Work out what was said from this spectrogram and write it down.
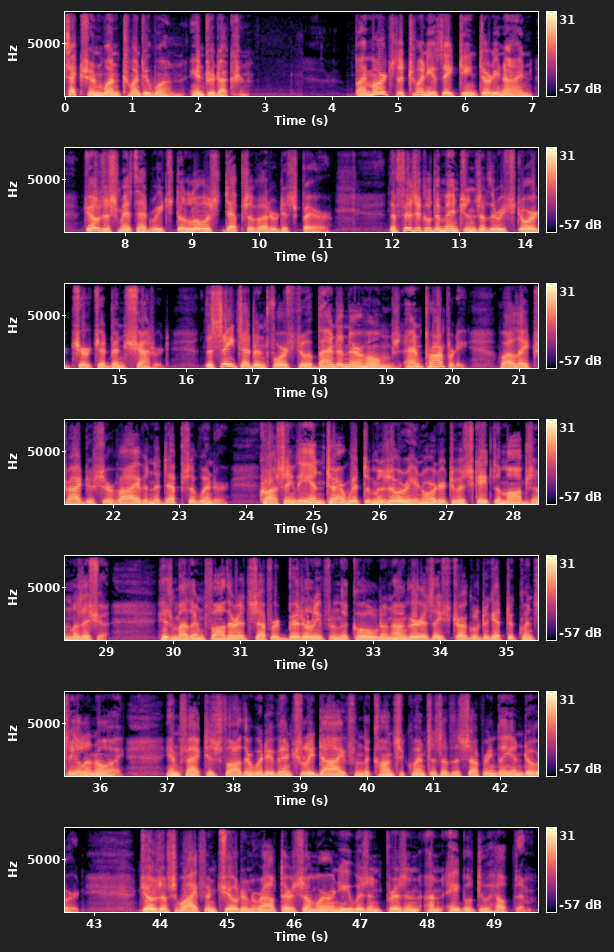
Section 121 Introduction By March the 20th, 1839, Joseph Smith had reached the lowest depths of utter despair. The physical dimensions of the restored church had been shattered. The saints had been forced to abandon their homes and property while they tried to survive in the depths of winter, crossing the entire width of Missouri in order to escape the mobs and militia. His mother and father had suffered bitterly from the cold and hunger as they struggled to get to Quincy, Illinois. In fact, his father would eventually die from the consequences of the suffering they endured. Joseph's wife and children were out there somewhere, and he was in prison, unable to help them.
